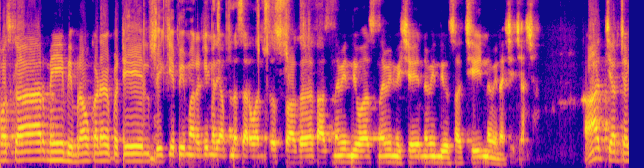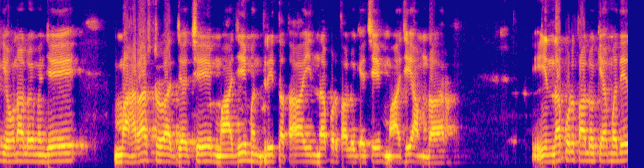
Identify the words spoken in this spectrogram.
नमस्कार मी भीमराव कडाळे पटेल बीकेपी मराठीमध्ये आपलं सर्वांचं स्वागत. आज नवीन दिवस नवीन विषय नवीन दिवसाची नवीन अशी चर्चा. आज चर्चा घेऊन आलोय म्हणजे महाराष्ट्र राज्याचे माजी मंत्री तथा इंदापूर तालुक्याचे माजी आमदार. इंदापूर तालुक्यामध्ये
